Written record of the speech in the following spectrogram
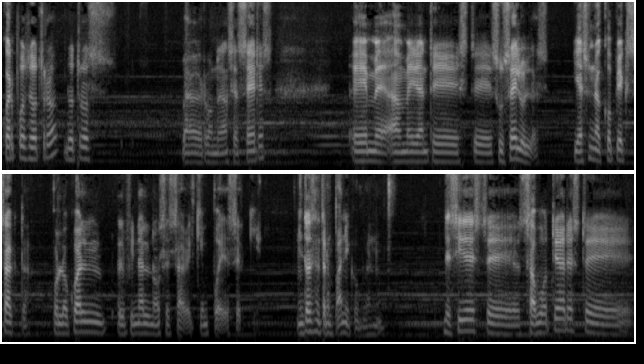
cuerpos de, otro, de otros, redundancia, seres, eh, mediante este, sus células. Y hace una copia exacta, por lo cual al final no se sabe quién puede ser quién. Entonces entra en pánico, pues, ¿no? Decide este, sabotear este,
